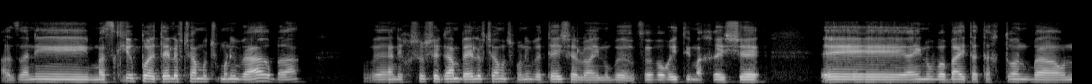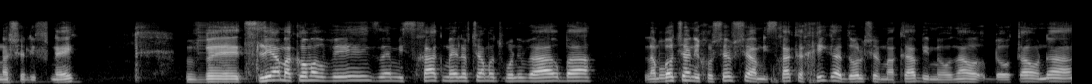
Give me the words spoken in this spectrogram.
אז אני מזכיר פה את 1984, ואני חושב שגם ב-1989 לא היינו פבוריטים אחרי שהיינו אה, בבית התחתון בעונה שלפני. ואצלי המקום הרביעי זה משחק מ-1984, למרות שאני חושב שהמשחק הכי גדול של מכבי באותה עונה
